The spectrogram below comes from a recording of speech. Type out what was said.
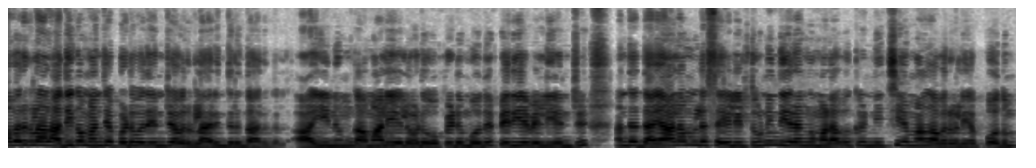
அவர்களால் அதிகம் அஞ்சப்படுவதென்று அவர்கள் அறிந்திருந்தார்கள். ஆயினும் கமாலியலோடு ஒப்பிடும்போது பெரிய வெள்ளி என்று அந்த தயாளமுள்ள செயலில் துணிந்து இறங்கும் அளவுக்கு நிச்சயமாக அவர்கள் எப்போதும்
